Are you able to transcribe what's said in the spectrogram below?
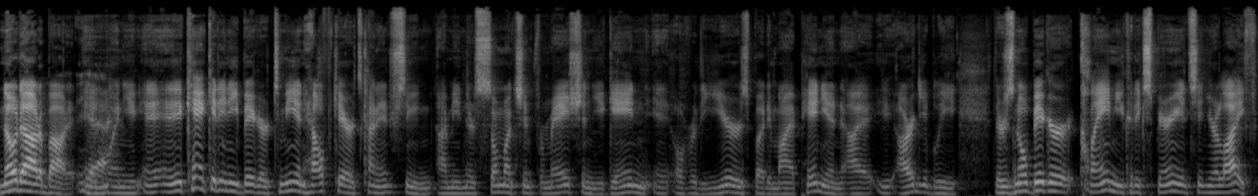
No doubt about it. Yeah. And when you and it can't get any bigger. To me, in healthcare, it's kind of interesting. I mean, there's so much information you gain over the years, but in my opinion, I arguably there's no bigger claim you could experience in your life.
